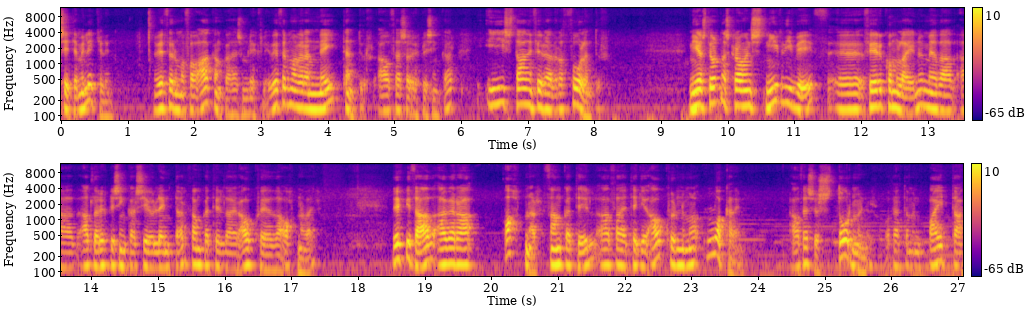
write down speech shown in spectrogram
sitja með líkilinn. Við þurfum að fá aðganga að þessum líkli. Við þurfum að vera neytendur á þessar upplýsingar í staðin fyrir að vera þólendur. Nýja stjórnaskráin snýrði við uh, fyrirkomulæginu með að, að allar upplýsingar séu leindar þanga til það er ákveðið að opna þær. Upp í það að vera opnar þanga til að það er tekið ákvörnum að loka þeim. Á þessu stórmunur og þetta mun bæta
